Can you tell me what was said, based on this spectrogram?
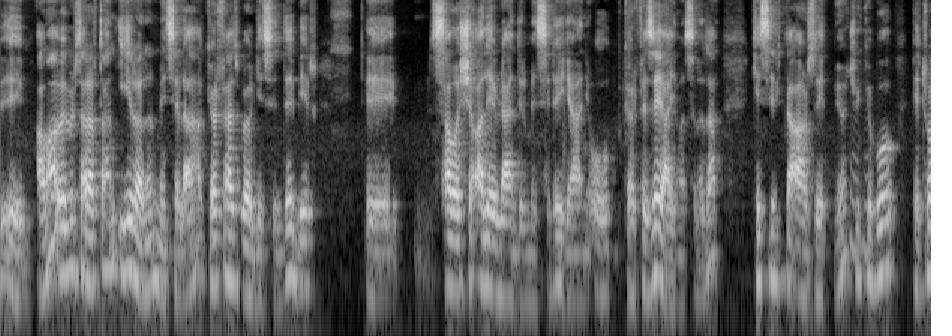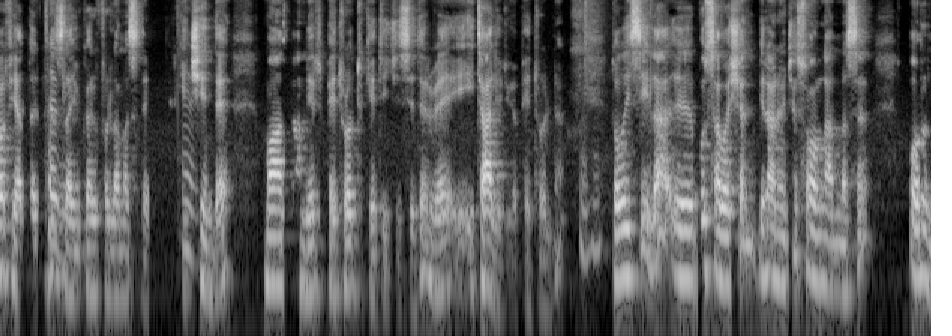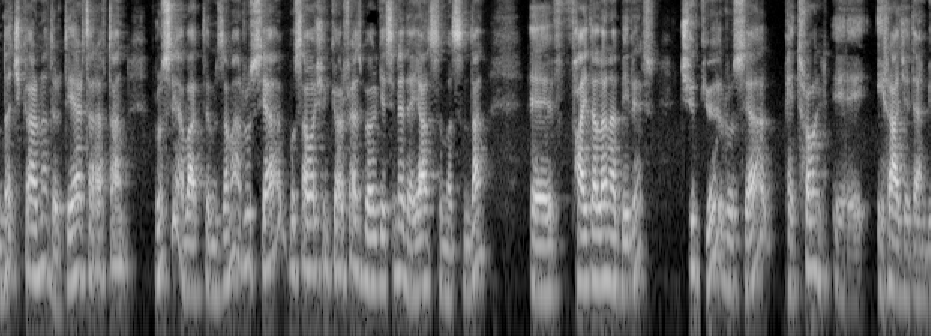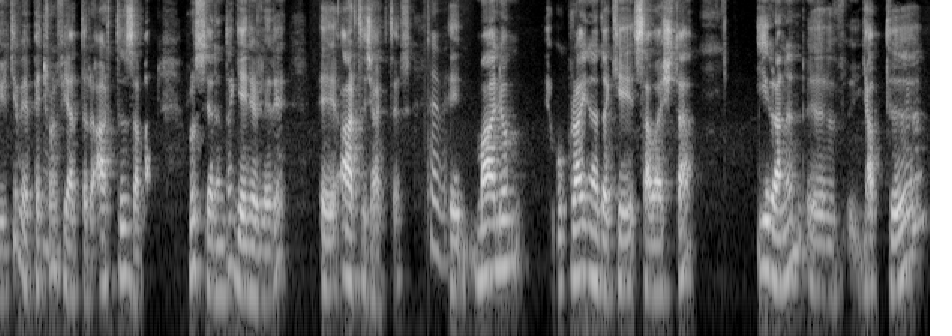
E, ama öbür taraftan İran'ın mesela Körfez bölgesinde bir e, savaşı alevlendirmesini yani o körfeze yaymasını da kesinlikle arzu etmiyor. Hı Çünkü hı. bu petrol fiyatlarının hızla yukarı fırlaması demektir ki Evet. Çin de muazzam bir petrol tüketicisidir ve ithal ediyor petrolünü. Hı hı. Dolayısıyla e, bu savaşın bir an önce sonlanması onun da çıkarınadır. Diğer taraftan Rusya'ya baktığımız zaman Rusya bu savaşın Körfez bölgesine de yansımasından e, faydalanabilir. Çünkü Rusya petrol e, ihraç eden bir ülke ve petrol fiyatları arttığı zaman Rusya'nın da gelirleri e, artacaktır. Tabii. E, malum Ukrayna'daki savaşta İran'ın e, yaptığı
